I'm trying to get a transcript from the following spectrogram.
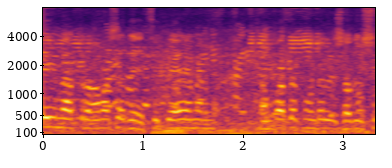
এই মাত্র আমার সাথে সিপিআইএমের সম্পাদক মণ্ডলের সদস্য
